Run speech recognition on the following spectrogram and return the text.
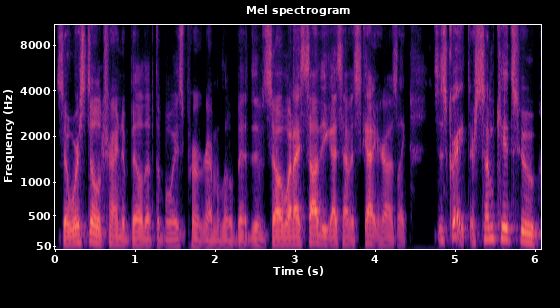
So we're still trying to build up the boys program a little bit. So when i saw that you guys have a scout here i was like this is great. There's some kids who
